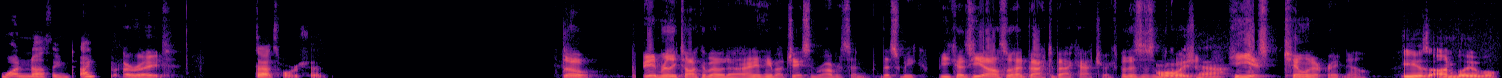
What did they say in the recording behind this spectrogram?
One nothing. I All right. that's horseshit. So we didn't really talk about uh, anything about Jason Robertson this week because he also had back-to-back hat tricks. But this isn't the Oh question. yeah, He is killing it right now. he is unbelievable.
